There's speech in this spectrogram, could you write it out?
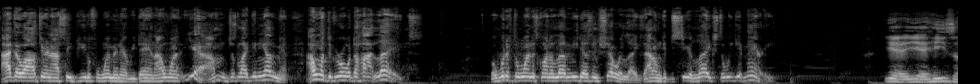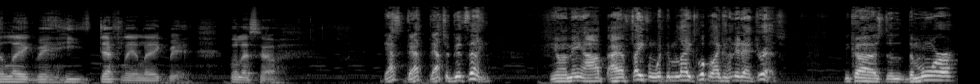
I go out there and I see beautiful women every day and I want, yeah, I'm just like any other man. I want the girl with the hot legs. But what if the one that's going to love me doesn't show her legs? I don't get to see her legs till we get married. Yeah, yeah, he's a leg man. He's definitely a leg man. But let's go. That's that that's a good thing. You know what I mean? I, I have faith in what them legs look like under that dress, because the the more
